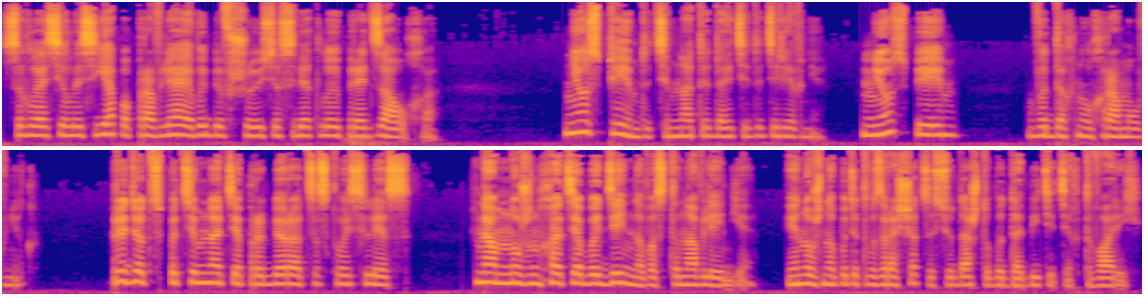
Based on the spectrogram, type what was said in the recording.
согласилась я, поправляя выбившуюся светлую прядь за ухо. Не успеем до темноты дойти до деревни. Не успеем, выдохнул храмовник. Придется по темноте пробираться сквозь лес. Нам нужен хотя бы день на восстановление, и нужно будет возвращаться сюда, чтобы добить этих тварей.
